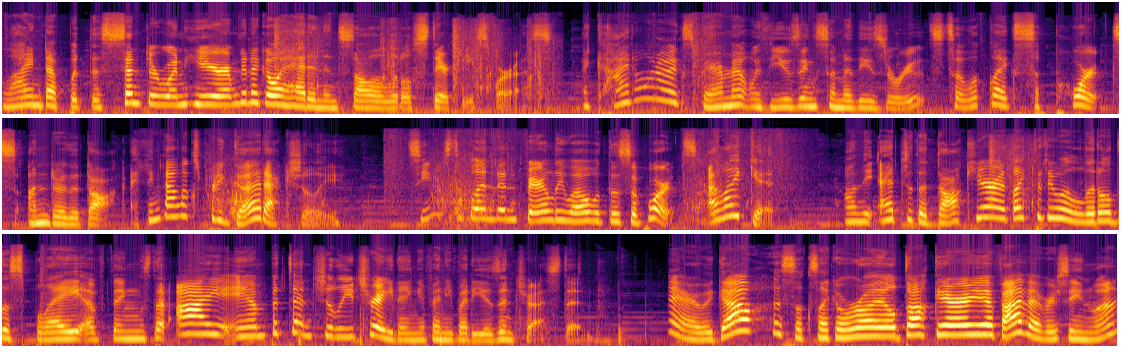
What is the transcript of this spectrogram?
Lined up with the center one here, I'm gonna go ahead and install a little staircase for us. I kind of want to experiment with using some of these roots to look like supports under the dock. I think that looks pretty good, actually. Seems to blend in fairly well with the supports. I like it. On the edge of the dock here, I'd like to do a little display of things that I am potentially trading if anybody is interested. There we go. This looks like a royal dock area if I've ever seen one.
